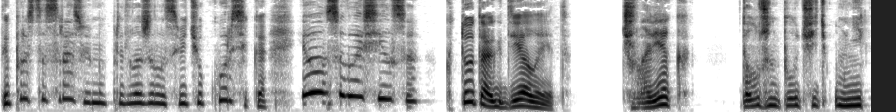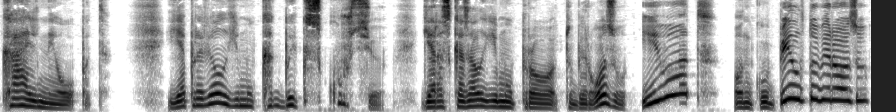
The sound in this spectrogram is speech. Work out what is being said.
Ты просто сразу ему предложила свечу Корсика, и он согласился. Кто так делает? Человек должен получить уникальный опыт. Я провел ему как бы экскурсию. Я рассказал ему про туберозу, и вот он купил туберозу.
